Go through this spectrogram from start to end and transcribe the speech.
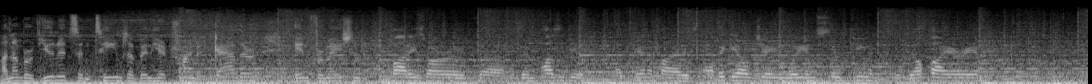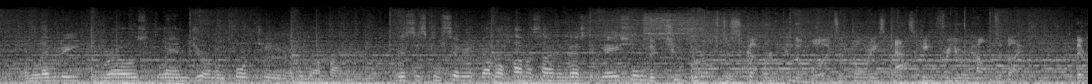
A number of units and teams have been here trying to gather information. Bodies are of, uh, have been positively identified as Abigail J. Williams, 13 of the Delphi area, and Liberty Rose Lynn German, 14 of the Delphi area. This is considered a double homicide investigation. The two girls discovered in the woods, authorities asking for your help tonight. Their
